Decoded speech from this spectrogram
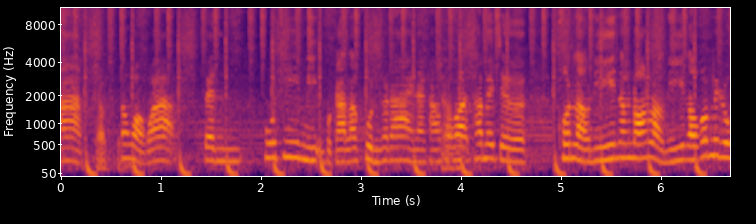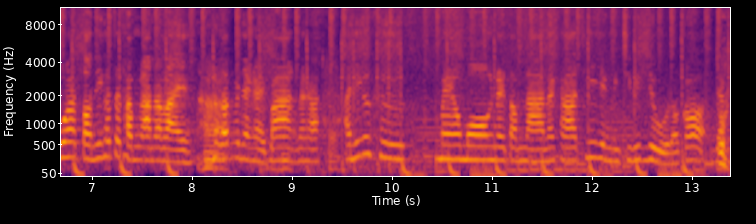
มาก ครับต้องบอกว่าเป็นผู้ที่มีอุปการะคุณก็ได้นะคะ เพราะว่าถ้าไม่เจอคนเหล่านี้น้องๆเหล่านี้ เราก็ไม่รู้ว่าตอนนี้เขาจะทำงานอะไรฮะแล้วเป็นยังไงบ้างนะคะ ครับ อันนี้ก็คือแมวมองในตำนานนะคะ ที่ยังมีชีวิตอยู่แล้วก็ยัก็ง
